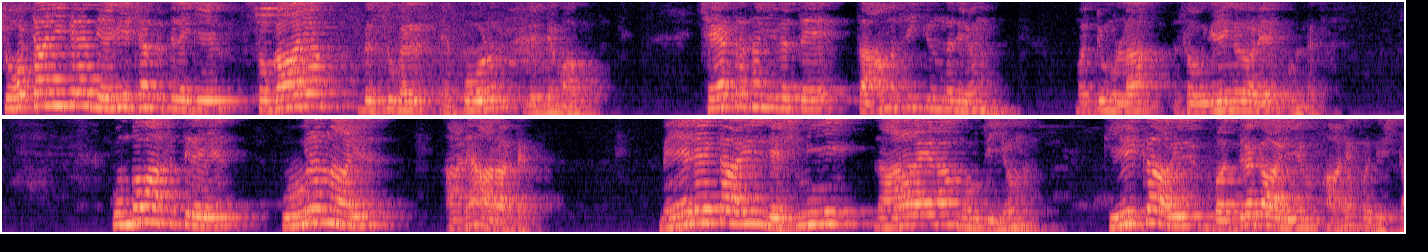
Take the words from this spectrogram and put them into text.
ചോട്ടാനിക്കര ദേവീക്ഷേത്രത്തിലേക്ക് സ്വകാര്യ ബസ്സുകൾ എപ്പോഴും ലഭ്യമാകും. ക്ഷേത്ര സമീപത്തെ താമസിക്കുന്നതിനും മറ്റുമുള്ള സൗകര്യങ്ങൾ വരെ ഉണ്ട്. കുംഭമാസത്തിലെ പൂരനാളിൽ ആണ് ആറാട്ട്. മേലേക്കാവിൽ ലക്ഷ്മി നാരായണ മൂർത്തിയും കീഴ്ക്കാവിൽ ഭദ്രകാളിയും ആണ് പ്രതിഷ്ഠ.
